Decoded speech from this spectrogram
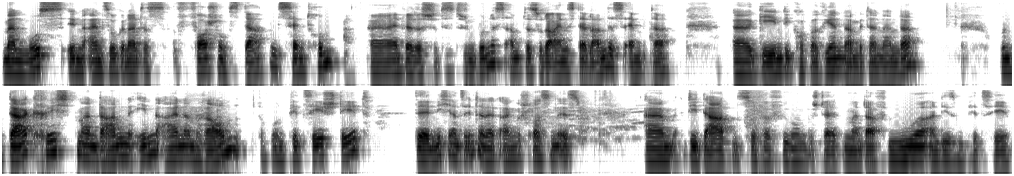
man muss in ein sogenanntes Forschungsdatenzentrum, äh, entweder des Statistischen Bundesamtes oder eines der Landesämter, äh, gehen, die kooperieren da miteinander. Und da kriegt man dann in einem Raum, wo ein PC steht, der nicht ans Internet angeschlossen ist, ähm, die Daten zur Verfügung gestellt. Und man darf nur an diesem PC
